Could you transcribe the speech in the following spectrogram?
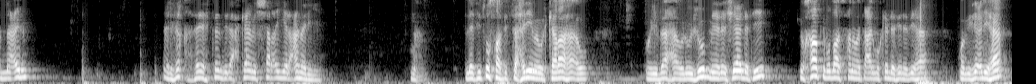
أما علم الفقه فيهتم بالأحكام الشرعية العملية. نعم. التي توصف بالتحريم أو الكراهة أو الإباحة أو الوجوب من الأشياء التي يخاطب الله سبحانه وتعالى المكلفين بها وبفعلها.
